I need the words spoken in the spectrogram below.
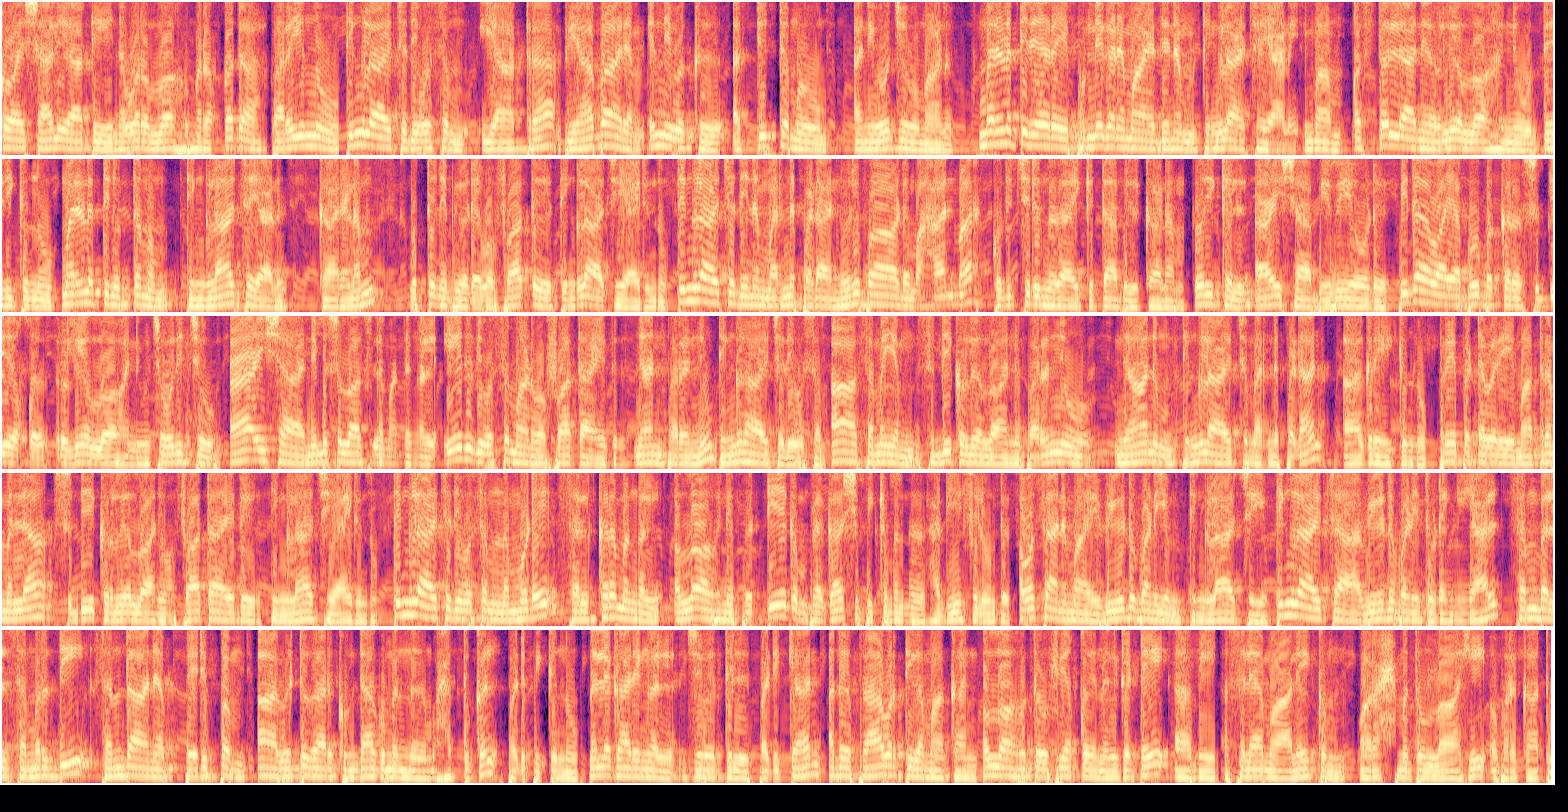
പറയുന്നു തിങ്കളാഴ്ച ദിവസം യാത്ര വ്യാപാരം എന്നിവക്ക് അത്യുത്തമവും അനുയോജ്യവുമാണ്. മരണത്തിലേറെ പുണ്യകരമായ ദിനം തിങ്കളാഴ്ചയാണ്. ഇമാം കസ്തല്ലാനി അള്ളാഹുനു ഉദ്ധരിക്കുന്നു മരണത്തിനുത്തമം തിങ്കളാഴ്ചയാണ്. കാരണം മുത്തുനബിയുടെ വഫാത്ത് തിങ്കളാഴ്ചയായിരുന്നു. തിങ്കളാഴ്ച ദിനം മരണപ്പെടാൻ ഒരുപാട് മഹാന്മാർ കൊതിച്ചിരുന്നതായി കിതാബിൽ കാണാം. ഒരിക്കൽ ആയിഷ ബിവിയോട് പിതാവായ അബൂബക്കർ സുദ്ദീഖ് ചോദിച്ചു ആയിഷ നബിസുല്ലാസ്ലമ തങ്ങൾ ഏത് ദിവസമാണ് വഫാത്തായത്? ഞാൻ പറഞ്ഞു തിങ്കളാഴ്ച ദിവസം. ആ സമയം സിദ്ദീഖ് റളിയല്ലാഹു പറഞ്ഞു ഞാനും തിങ്കളാഴ്ച മരണപ്പെടാൻ ആഗ്രഹിക്കുന്നു. പ്രിയപ്പെട്ടവരെ മാത്രമല്ല സിദ്ദീഖ് റളിയല്ലാഹു വഫാത്തായത് തിങ്കളാഴ്ചയായിരുന്നു. തിങ്കളാഴ്ച ദിവസം നമ്മുടെ സൽക്കർമ്മങ്ങൾ അള്ളാഹുവിനെ പ്രത്യേകം പ്രകാശിപ്പിക്കുമെന്ന് ഹദീസിലുണ്ട്. അവസാനമായി വീട് പണിയും തിങ്കളാഴ്ചയും. തിങ്കളാഴ്ച വീട് പണി തുടങ്ങിയാൽ സമ്പൽ സമൃദ്ധി സന്താന പെരുപ്പം ആ വീട്ടുകാർക്ക് വീട്ടുകാർക്കുണ്ടാകുമെന്ന് മഹത്തുക്കൾ പഠിപ്പിക്കുന്നു. നല്ല കാര്യങ്ങൾ ജീവിതത്തിൽ പഠിക്കാൻ അത് പ്രാവർത്തികമാക്കാൻ അള്ളാഹു തൗഫീഖ് നൽകട്ടെ. ആമീൻ. അസ്സലാമു അലൈക്കും വറഹ്മത്തുള്ളാഹി വബർക്കാത്തു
